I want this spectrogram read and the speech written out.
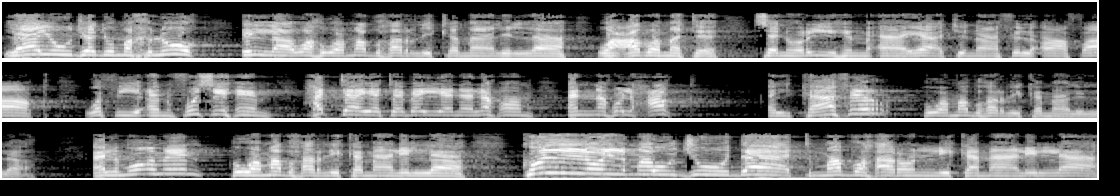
لا يوجد مخلوق إلا وهو مظهر لكمال الله وعظمته. سنريهم آياتنا في الآفاق وفي أنفسهم حتى يتبين لهم أنه الحق. الكافر هو مظهر لكمال الله. المؤمن هو مظهر لكمال الله. كل الموجودات مظهر لكمال الله.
